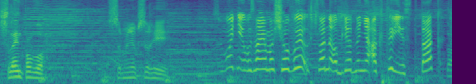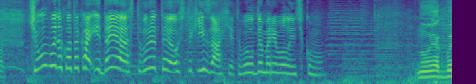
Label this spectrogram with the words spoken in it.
Член Павло. Семенюк Сергій. Сьогодні ми знаємо, що ви члени об'єднання активіст, так? Так. Чому виникла така ідея створити ось такий захід Володимирі Волинському? Ну, якби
